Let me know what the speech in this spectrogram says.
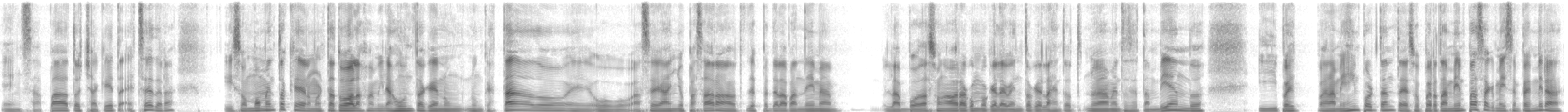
en zapatos, chaquetas, etcétera. Y son momentos que a lo mejor está toda la familia junta que nun- nunca ha estado eh, o hace años pasaron, después de la pandemia las bodas son ahora como que el evento que la gente nuevamente se están viendo. Y pues para mí es importante eso. Pero también pasa que me dicen, pues mira,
